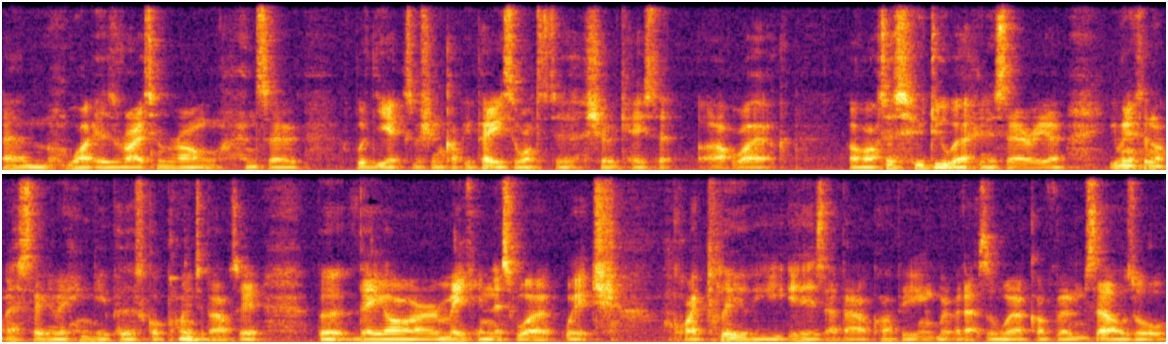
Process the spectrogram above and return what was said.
um, what is right and wrong. And so with the exhibition copy paste, I wanted to showcase that artwork of artists who do work in this area, even if they're not necessarily making a political point about it, but they are making this work which quite clearly is about copying, whether that's the work of themselves or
